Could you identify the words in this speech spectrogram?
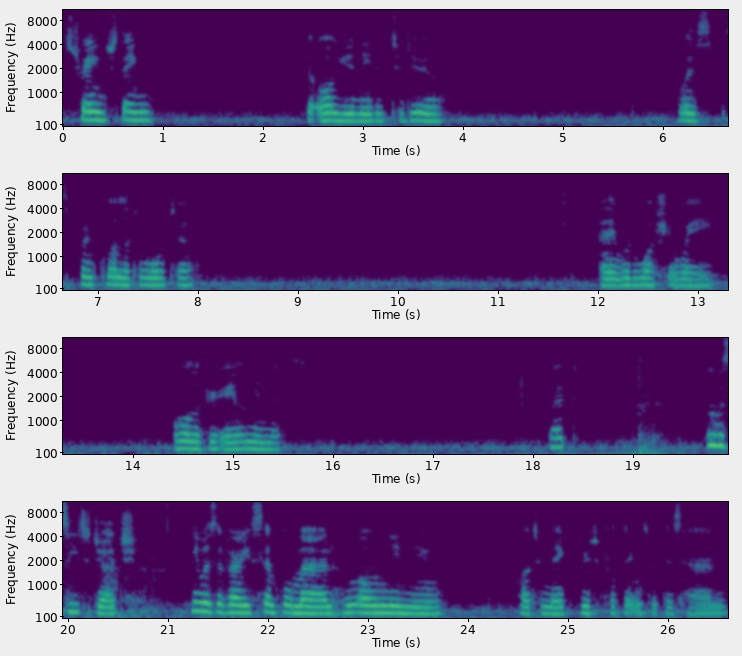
Strange thing that all you needed to do was sprinkle a little water and it would wash away all of your alienness. But who was he to judge? He was a very simple man who only knew how to make beautiful things with his hands.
